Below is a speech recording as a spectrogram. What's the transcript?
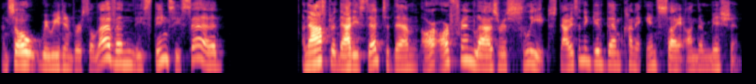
And so we read in verse 11 these things He said. And after that, He said to them, Our, our friend Lazarus sleeps. Now He's going to give them kind of insight on their mission.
